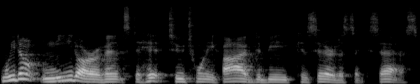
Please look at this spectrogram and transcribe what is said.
we don't need our events to hit 225 to be considered a success.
